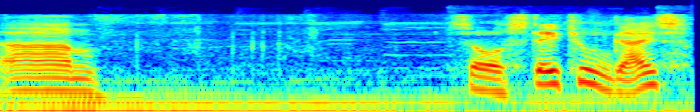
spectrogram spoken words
Um, so stay tuned, guys.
